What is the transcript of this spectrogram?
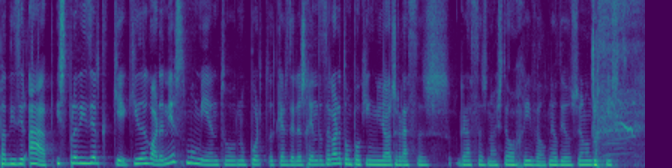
para dizer, ah, isto para dizer que quê? Que agora, neste momento, no Porto, quer dizer, as rendas agora estão um pouquinho melhores, graças, graças não, isto é horrível, meu Deus, eu não disse isto.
